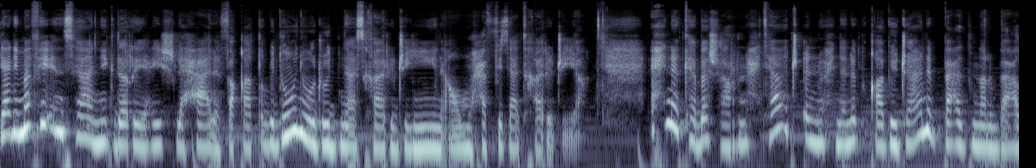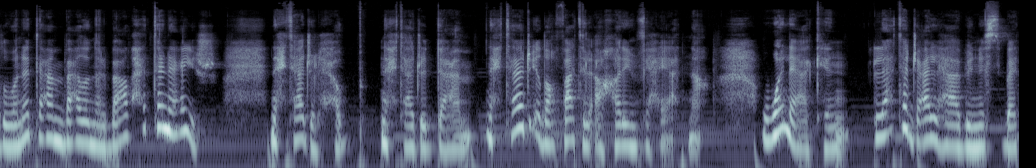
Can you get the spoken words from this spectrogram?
يعني ما في إنسان يقدر يعيش لحاله فقط بدون وجود ناس خارجيين أو محفزات خارجية. إحنا كبشر نحتاج أنه إحنا نبقى بجانب بعضنا البعض وندعم بعضنا البعض حتى نعيش. نحتاج الحب نحتاج الدعم نحتاج إضافات الآخرين في حياتنا. ولكن لا تجعلها بنسبة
